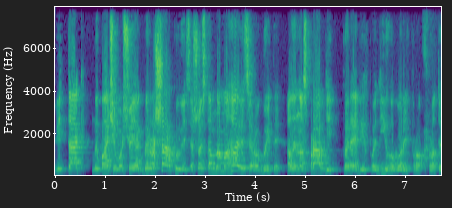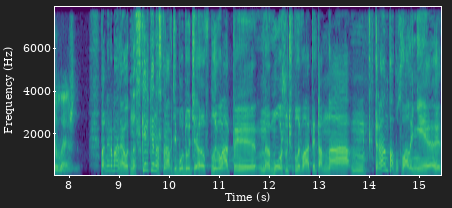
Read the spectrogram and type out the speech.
Відтак ми бачимо, що якби розшаркуються, щось там намагаються робити, але насправді перебіг подій говорить про протилежне. Пане Романе, от наскільки насправді будуть е, впливати, можуть впливати там на Трампа в ухваленні е,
